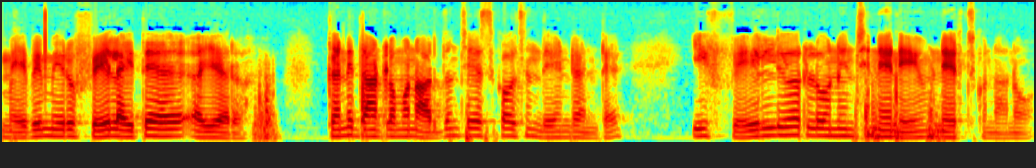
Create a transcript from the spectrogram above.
మేబీ మీరు ఫెయిల్ అయితే అయ్యారు. కానీ దాంట్లో మనం అర్థం చేసుకోవాల్సింది ఏంటంటే ఈ ఫెయిల్యూర్లో నుంచి నేను ఏం నేర్చుకున్నాను?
